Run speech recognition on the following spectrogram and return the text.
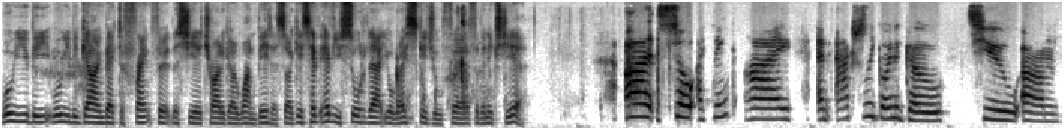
"Will you be Will you be going back to Frankfurt this year to try to go one better?" So I guess have have you sorted out your race schedule for for the next year? uh, so i think i am actually going to go to um,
